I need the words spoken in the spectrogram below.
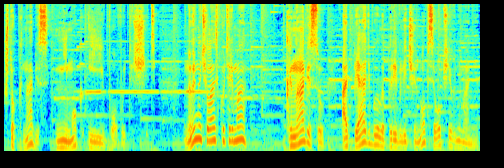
что Кнабис не мог и его вытащить. Ну и началась кутерьма. К Набису опять было привлечено всеобщее внимание.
